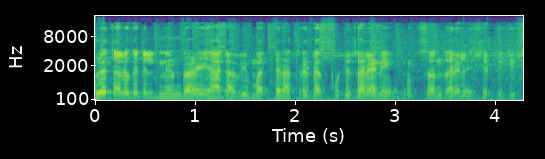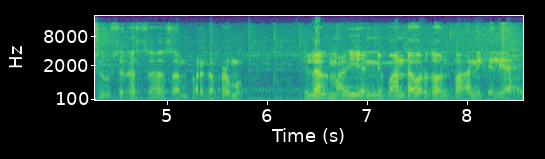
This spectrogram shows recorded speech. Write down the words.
धुळे तालुक्यातील निमडाळे ह्या गावी मध्यरात्री डकपुटी झाल्याने नुकसान झालेल्या शेतीची शिवसेना सहसंपर्क प्रमुख हिलाल माळी यांनी बांधावर जाऊन पाहणी केली आहे.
